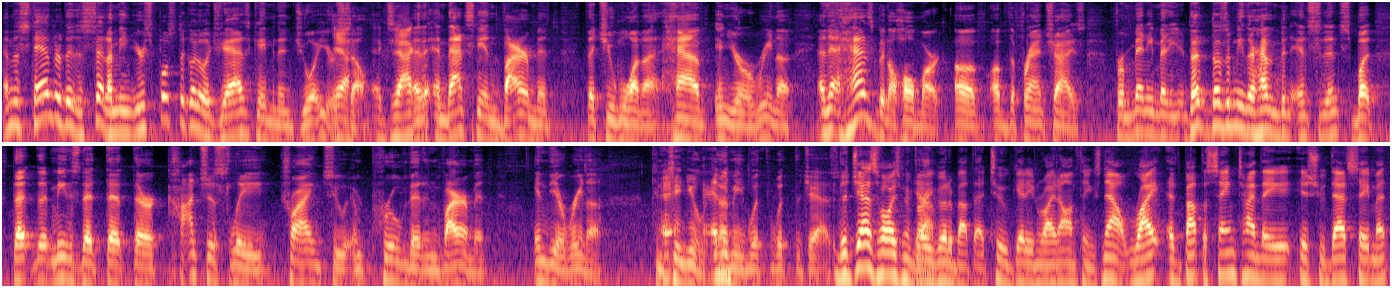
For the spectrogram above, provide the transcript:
and the standard that is set. I mean, you're supposed to go to a jazz game and enjoy yourself. exactly. And, and that's the environment that you want to have in your arena. And that has been a hallmark of, of the franchise for many, many years. That doesn't mean there haven't been incidents, but that, that means that, that they're consciously trying to improve that environment in the arena continually. and I the- mean, with, with the Jazz. The Jazz have always been very Yeah. good about that too, getting right on things. Now, right at about the same time they issued that statement,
